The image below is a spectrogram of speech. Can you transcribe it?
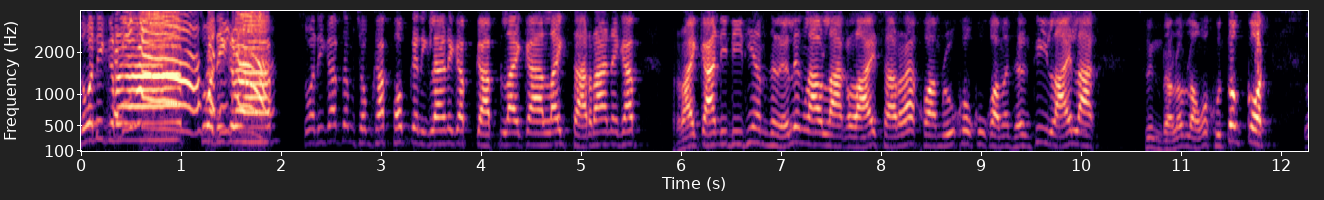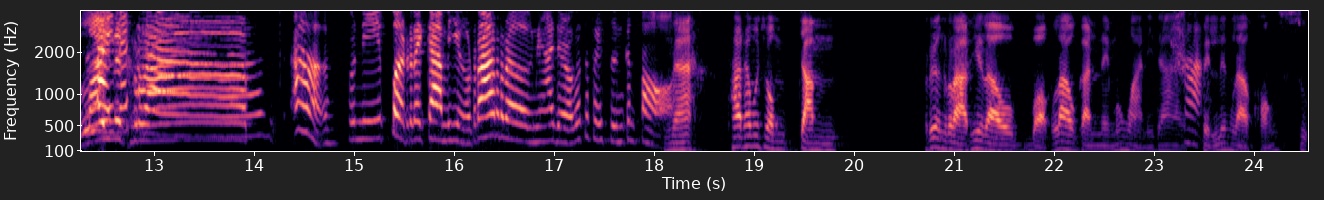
สวัสดีครับ สวัสดีค่ะสวัสดีครับท่านผู้ชมครับพบกันอีกแล้วนะครับกับรายการไลฟ์สาระนะครับ รายการดีๆที่นำเสนอเรื่องราวหลากหลายสาระความรู้ควบคู่ความบันเทิงที่หลายหลาก ซึ่งเรารับรองว่าคุณต้องกดไลค์นะครับ อะวันนี้เปิดรายการมาอย่างร่าเริงนะคะเดี๋ยวเราก็จะไปซึ้งกันต่อ นะ ถ้าท่านผู้ชมจำเรื่องราวที่เราบอกเล่ากันในเมื่อวานนี้ได้ ค่ะ เป็นเรื่องราวของสุ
